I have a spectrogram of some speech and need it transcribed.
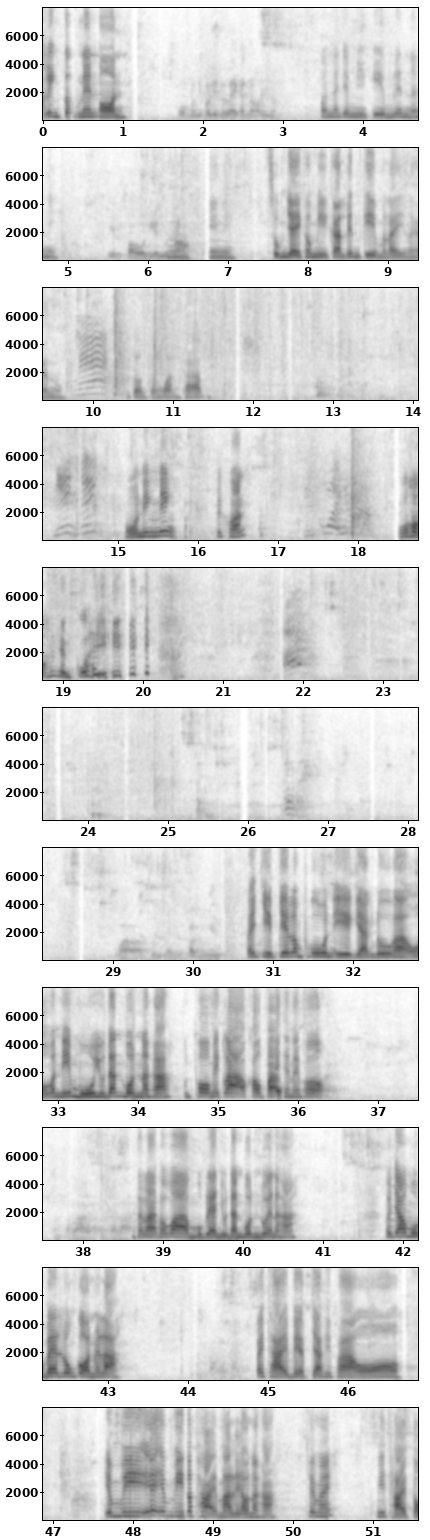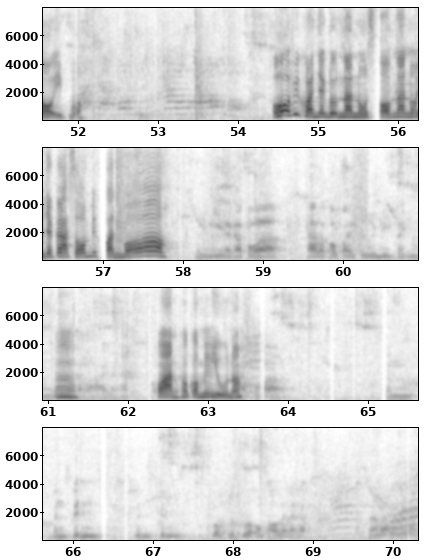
กลิ้งตกแน่นอนว่าวันนี้เขาเล่นอะไรกันเนาะนี่เนาะเขาน่าจะมีเกมเล่นนะนี่เกมเป่าเหรียญหรืออืเปมล่านี่นี่ซุ้มใหญ่เขามีการเล่นเกมอะไรนะคะหนูตอนกลางวันครับโอ้นิ่งนิ่งพี่ขวัญโอ้เห็นกล้วย ว่าส่วนใหญ่ไม่ค่อยมี ไป จีบเจลำพูนอีกอยากดูค่ะ โอ้วันนี้หมูอยู่ด้านบนนะคะ คุณพ่อไม่กล้าเอาเข้าไปใช่ไหมพ่ออันตรายเพราะว่าหมูแบรนด์อยู่ด้านบนด้วยนะคะเราจะเอาหมูแบรนด์ลงก่อนไหมล่ะ ไปถ่ายแบบจ้าพี่พาอ๋อ MV เอ๊ะ MV ก็ถ่ายมาแล้วนะคะ ใช่ไหมมีถ่ายต่ออีกบ่โอ้พี่ขวัญอยากดูนาโนซ้อมนาโนจะกล้าซ้อมพี่ขวัญบ่อย่างนี้นะครับเพราะว่า ถ้าเราเข้าไปคือไม่มีใครอยู่อืม อันตรายนะครับควานเขาก็ไม่อยู่เนาะเพราะว่ามันมันเป็นเป็นเป็นช่วงส่วนตัวของเขาแล้วนะครับมามามามา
